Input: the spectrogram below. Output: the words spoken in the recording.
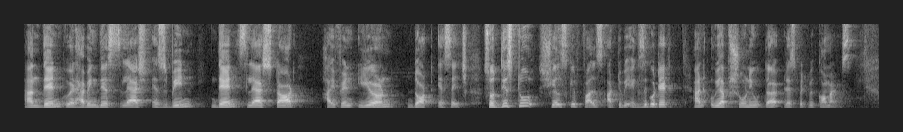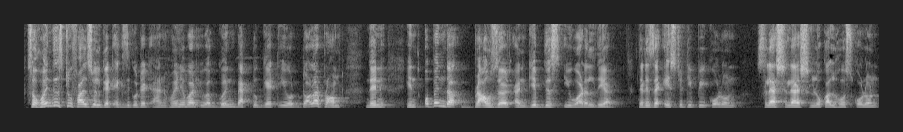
and then we are having this slash sbin then slash start hyphen yarn dot sh. So these two shell script files are to be executed and we have shown you the respective commands. So when these two files will get executed and whenever you are going back to get your dollar prompt then in open the browser and give this URL there that is the http colon slash slash localhost colon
